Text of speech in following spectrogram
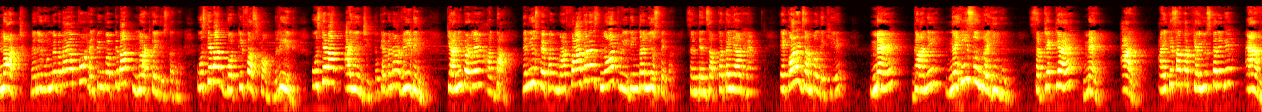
नॉट मैंने रूल में बताया आपको हेल्पिंग वर्ब के बाद नॉट का यूज़ करना है। उसके बाद वर्ब की फ़र्स्ट फॉर्म रीड उसके बाद आईएनजी तो क्या बना? रीडिंग क्या नहीं पढ़ रहे? अखबार. The newspaper my father is not reading the newspaper sentence आपका तैयार है। एक और एग्ज़ाम्पल देखिए। मैं गाने नहीं सुन रही हूँ। सब्जेक्ट क्या है? मैं। आई आई के साथ आप क्या यूज़ करेंगे? एम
